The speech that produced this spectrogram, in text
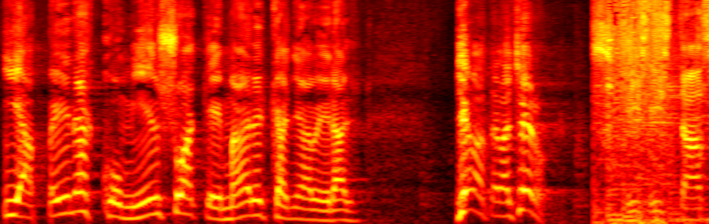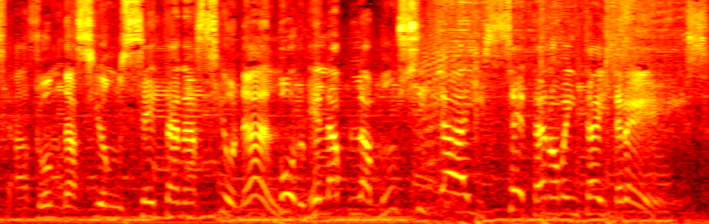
Y apenas comienzo a quemar el cañaveral. Llévatela, chero. Estás con Nación Z Nacional por el Habla Música y Z93.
